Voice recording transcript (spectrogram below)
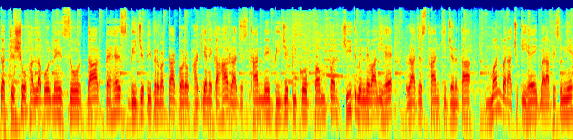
तक के शो हल्ला बोल में जोरदार बहस। बीजेपी प्रवक्ता गौरव भाटिया ने कहा, राजस्थान में बीजेपी को बम पर जीत मिलने वाली है। राजस्थान की जनता मन बना चुकी है। एक बार आप भी सुनिए,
